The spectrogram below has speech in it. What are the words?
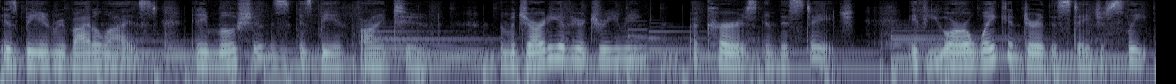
is being revitalized and emotions is being fine tuned. The majority of your dreaming occurs in this stage. If you are awakened during this stage of sleep,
